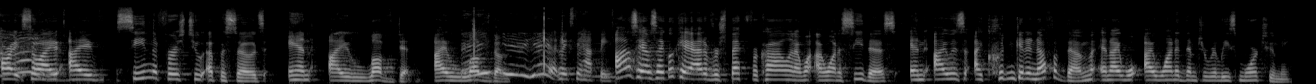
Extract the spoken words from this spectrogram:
All right, so I, I've seen the first two episodes and I loved it. I loved Thank them. you. Yeah, it makes me happy. Honestly, I was like, okay, out of respect for Kyle, and I, wa- I want to see this, and I was, I couldn't get enough of them, and I, w- I wanted them to release more to me.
